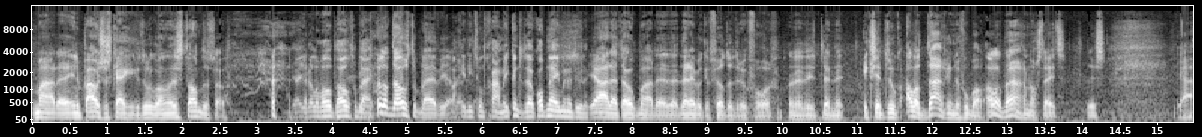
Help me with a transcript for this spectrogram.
Maar eh, in de pauzes kijk ik natuurlijk wel naar de stand en zo. Ja, je wil wel op de hoogte blijven. Ik wil op de hoogte blijven, ja. Mag je niets ontgaan, maar je kunt het ook opnemen natuurlijk. Ja, dat ook, maar eh, daar heb ik het veel te druk voor. Dat is, dat- dat- ik zit natuurlijk alle dagen in de voetbal. Alle dagen nog steeds. Dus ja,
